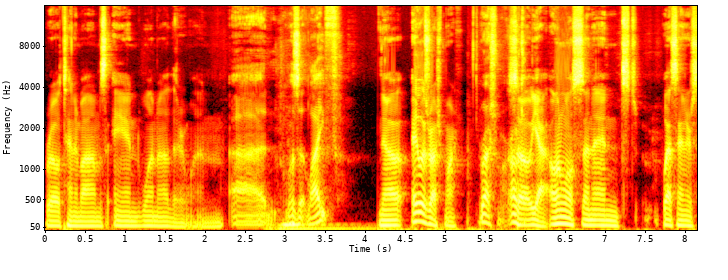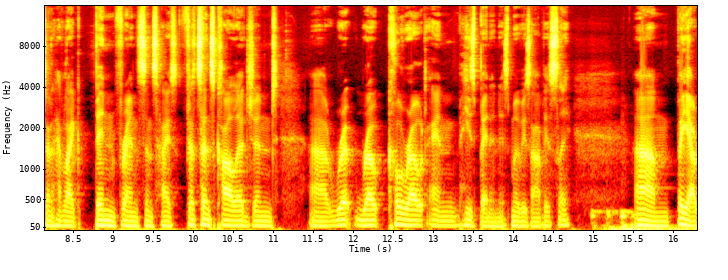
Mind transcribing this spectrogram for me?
Royal Tenenbaums and one other one. uh was it life No, it was Rushmore. rushmore okay. So yeah, Owen Wilson and Wes Anderson have like been friends since high since college and uh, wrote, wrote co-wrote and he's been in his movies obviously. Um, but yeah,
